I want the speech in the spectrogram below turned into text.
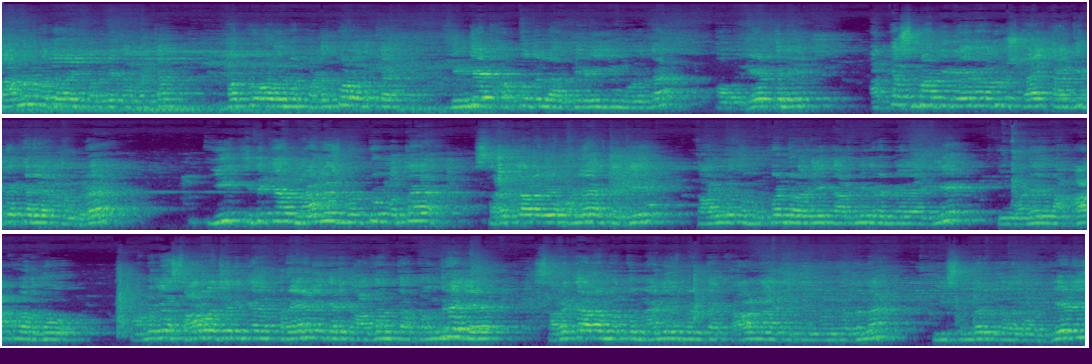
ಕಾನೂನುಬದ್ಧವಾಗಿ ಬರಬೇಕಾದಂಥ ಹಕ್ಕುಗಳನ್ನು ಪಡೆದುಕೊಳ್ಳೋದಕ್ಕೆ ಹಿಂದೆ ಹಾಕೋದಿಲ್ಲ ಅಂತೇಳಿ ಈ ಮೂಲಕ ಅವ್ರು ಹೇಳ್ತೀನಿ. ಅಕಸ್ಮಾತ್ ಇದೇನಾದರೂ ಸ್ಟ್ರೈಕ್ ಆಗಿದ್ದ ಯಾಕಂದರೆ ಈ ಇದಕ್ಕೆ ಮ್ಯಾನೇಜ್ಮೆಂಟು ಮತ್ತು ಸರ್ಕಾರವೇ ಹೊಣೆ ಆಗ್ತೈತಿ. ಕಾರ್ಮಿಕ ಮುಖಂಡರಾಗಿ ಕಾರ್ಮಿಕರ ಮೇಲೆ ಆಗಲಿ ಈ ಹೊಣೆಯನ್ನು ಹಾಕಬಾರ್ದು. ಆಮೇಲೆ ಸಾರ್ವಜನಿಕ ಪ್ರಯಾಣಿಕರಿಗೆ ಆದಂಥ ತೊಂದರೆಗೆ ಸರ್ಕಾರ ಮತ್ತು ಮ್ಯಾನೇಜ್ಮೆಂಟ್ ಕಾರಣ ಆಗಿದೆ ಅನ್ನುವಂಥದ್ದನ್ನು ಈ ಸಂದರ್ಭದಲ್ಲಿ ಹೇಳಿ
